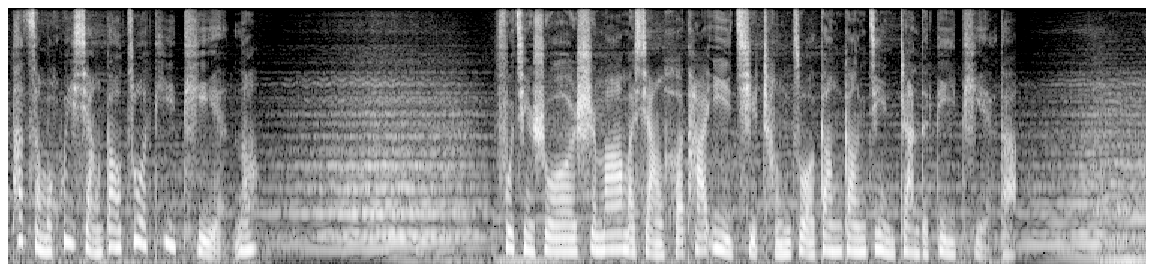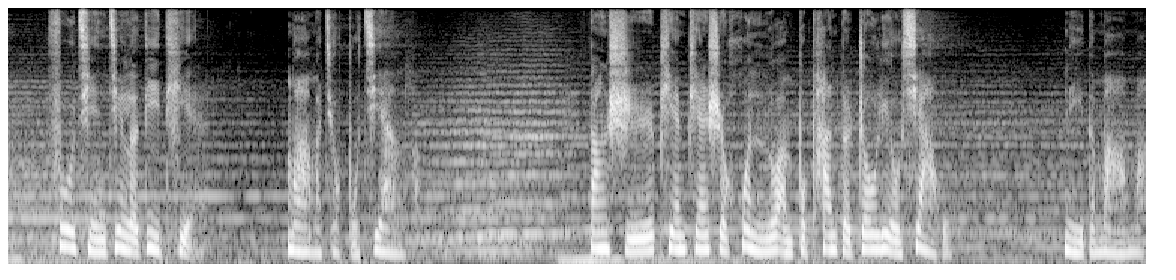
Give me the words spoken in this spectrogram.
他怎么会想到坐地铁呢？父亲说是妈妈想和他一起乘坐刚刚进站的地铁的。父亲进了地铁，妈妈就不见了。当时偏偏是混乱不堪的周六下午，你的妈妈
